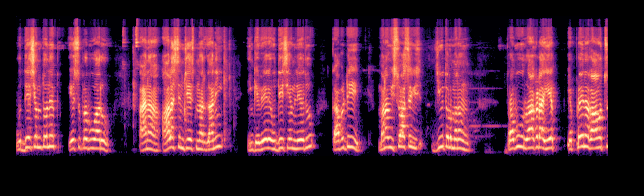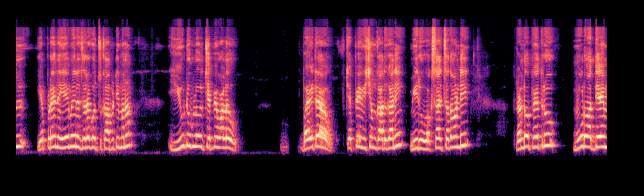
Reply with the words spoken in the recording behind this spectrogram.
ఉద్దేశంతోనే యేసు ప్రభు వారు ఆయన ఆలస్యం చేస్తున్నారు. కానీ ఇంక వేరే ఉద్దేశం లేదు. కాబట్టి మన విశ్వాస జీవితంలో మనం ప్రభు రాకడా ఎప్పుడైనా రావచ్చు. ఎప్పుడైనా ఏమైనా జరగవచ్చు కాబట్టి మనం యూట్యూబ్లో యూట్యూబ్లో చెప్పేవాళ్ళు బయట చెప్పే విషయం కాదు కానీ మీరు ఒకసారి చదవండి. రెండో పేతురు మూడో అధ్యాయం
